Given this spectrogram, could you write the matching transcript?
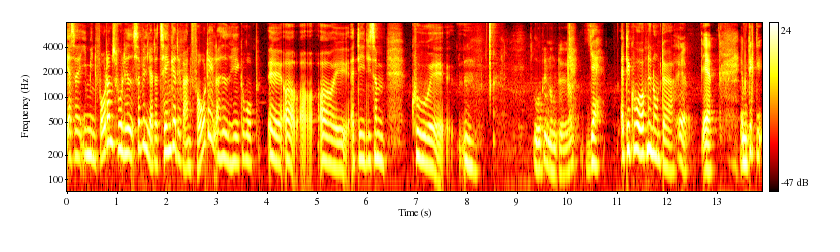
altså, i min fordomsfuldhed, så ville jeg da tænke, at det var en fordel at hedde Hækkerup, øh, og, og, og øh, at det ligesom kunne... Øh, mm, åbne nogle døre. Ja, at det kunne åbne nogle døre. Ja, ja. Jamen det,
